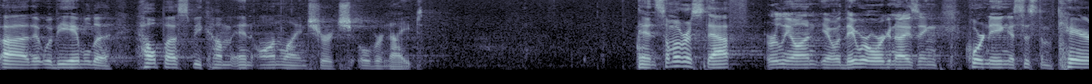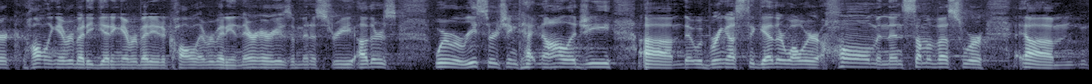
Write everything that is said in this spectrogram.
uh, that would be able to help us become an online church overnight. And some of our staff early on, you know, they were organizing, coordinating a system of care, calling everybody, getting everybody to call everybody in their areas of ministry. Others, we were researching technology um, that would bring us together while we were at home. And then some of us were um,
